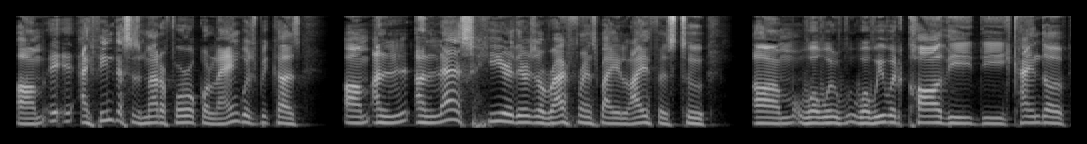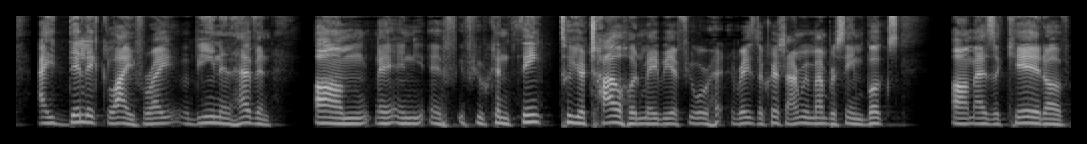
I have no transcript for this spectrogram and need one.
Um, it, I think this is metaphorical language because um, un- unless here there's a reference by Eliphaz to um, what, we, what we would call the, the kind of idyllic life, right? Being in heaven. Um, and if, if you can think to your childhood, maybe if you were raised a Christian, I remember seeing books um, as a kid of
